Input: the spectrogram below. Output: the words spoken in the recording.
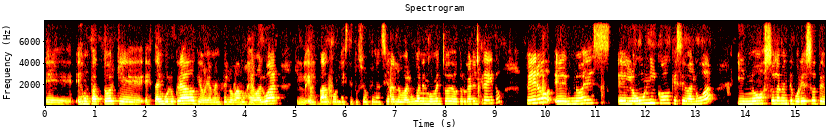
eh, es un factor que está involucrado, que obviamente lo vamos a evaluar, que el, banco, la institución financiera lo evalúa en el momento de otorgar el crédito, pero eh, no es eh, lo único que se evalúa y no solamente por eso te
